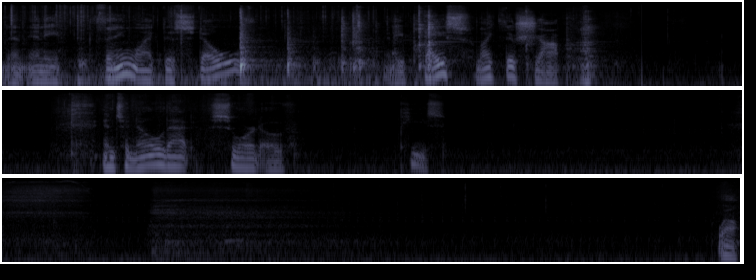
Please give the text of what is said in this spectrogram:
than anything like this stove, any place like this shop. And to know that sort of peace. Well,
